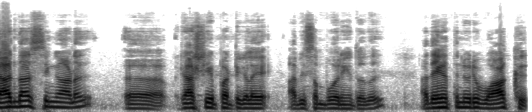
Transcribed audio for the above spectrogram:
രാജ്നാഥ് സിംഗാണ് രാഷ്ട്രീയ പാർട്ടികളെ അഭിസംബോധന ചെയ്തത്. അദ്ദേഹത്തിന്റെ ഒരു വാക്ക്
